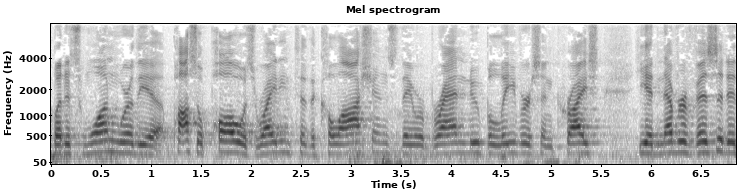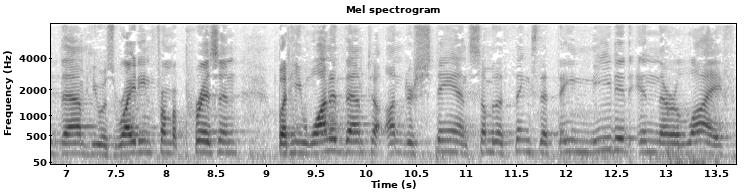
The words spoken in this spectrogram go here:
But it's one where the Apostle Paul was writing to the Colossians. They were brand new believers in Christ. He had never visited them. He was writing from a prison, but he wanted them to understand some of the things that they needed in their life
